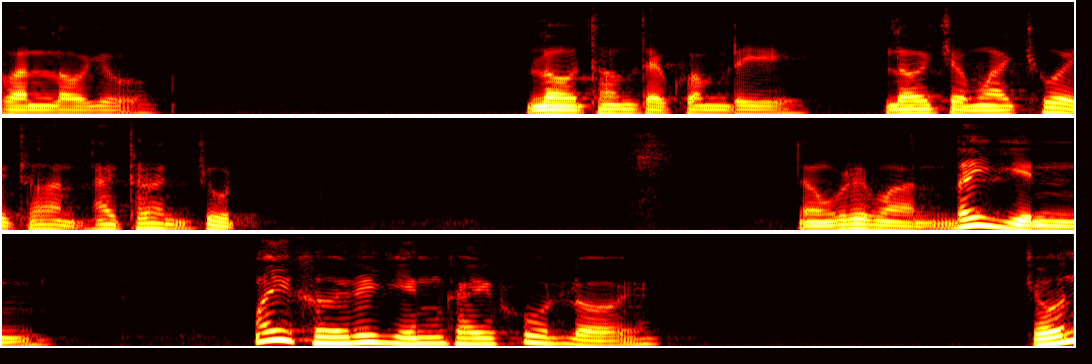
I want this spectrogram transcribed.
ฟันเราอยู่ เราทำแต่ความดี เราจะมาช่วยท่าน ให้ท่านหยุดหลวงพ่อมานได้ยิน ไม่เคยได้ยินใครพูดเลย จน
